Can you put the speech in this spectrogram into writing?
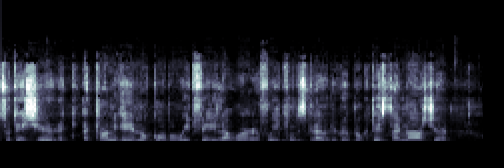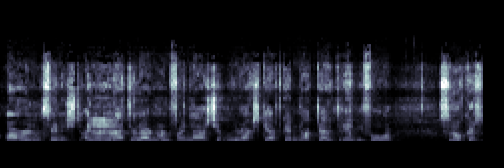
So this year, like, like Clonagale look good, but we'd feel that we're if we can just get out of the group. Look, this time last year, our hurling was finished. I Yeah, remember yeah. at the Ireland hurling final last year, and we were actually after getting knocked out the day before. So look at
